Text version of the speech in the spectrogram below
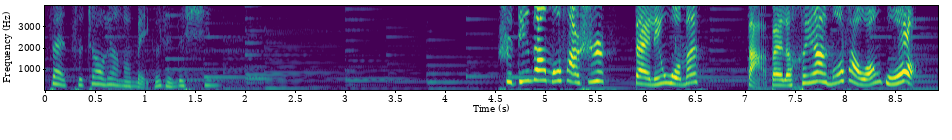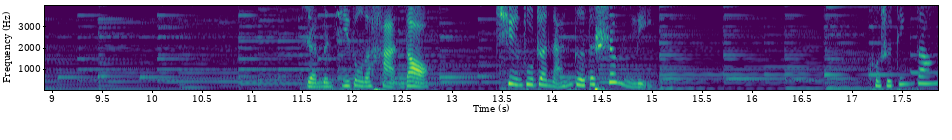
再次照亮了每个人的心。是叮当魔法师带领我们打败了黑暗魔法王国，人们激动的喊道：“庆祝这难得的胜利。”可是叮当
